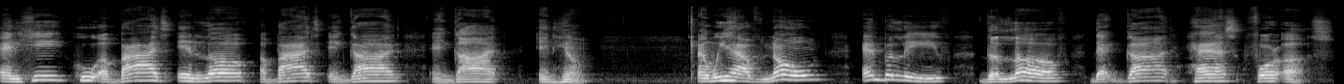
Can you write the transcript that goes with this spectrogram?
and he who abides in love abides in God, and God in him. And we have known and believe the love that God has for us.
